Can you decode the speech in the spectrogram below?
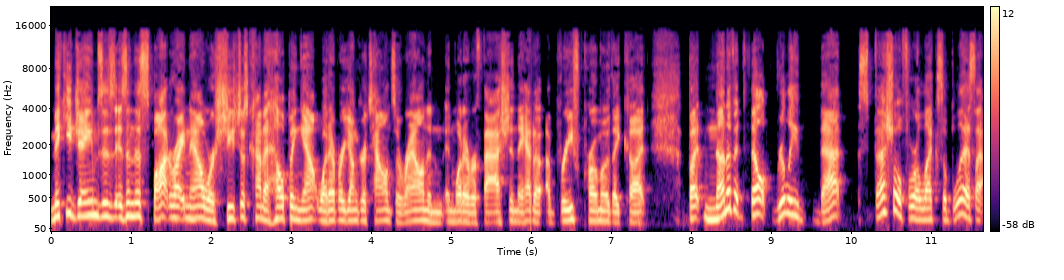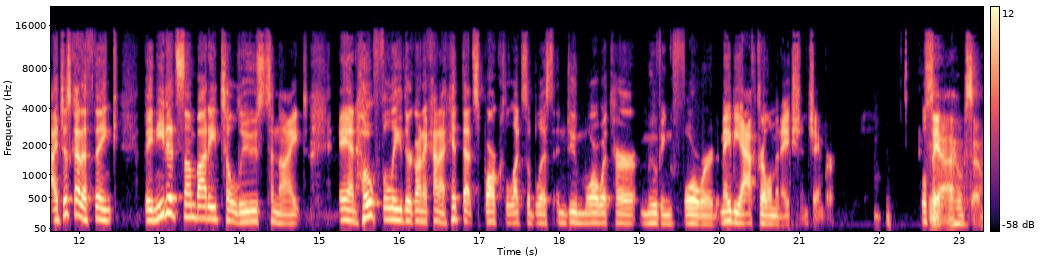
Mickie James is, is in this spot right now where she's just kind of helping out whatever younger talents around in, in whatever fashion. They had a, a brief promo they cut, but none of it felt really that special for Alexa Bliss. I, I just got to think they needed somebody to lose tonight, and hopefully they're going to kind of hit that spark with Alexa Bliss and do more with her moving forward, maybe after Elimination Chamber. We'll see. Yeah, I hope so.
